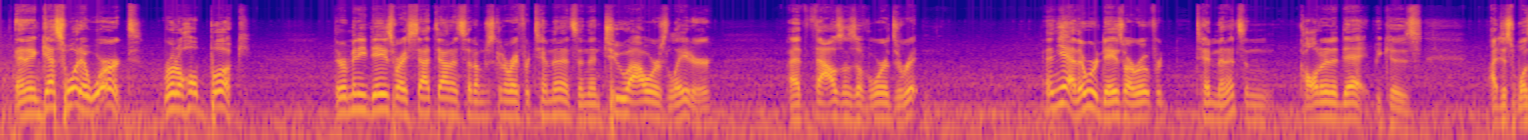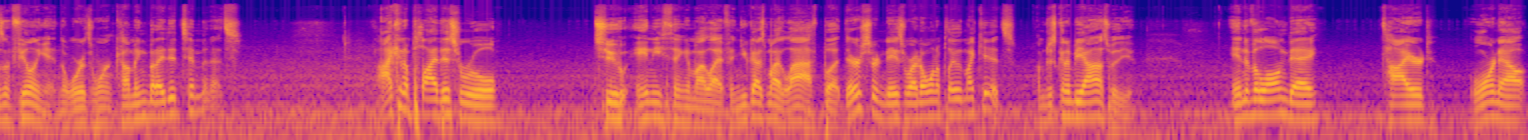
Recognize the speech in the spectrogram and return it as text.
And then guess what? It worked. Wrote a whole book. There were many days where I sat down and said, I'm just going to write for 10 minutes. And then two hours later, I had thousands of words written. And yeah, there were days where I wrote for 10 minutes and called it a day because I just wasn't feeling it and the words weren't coming, but I did 10 minutes. I can apply this rule to anything in my life. And you guys might laugh, but there are certain days where I don't want to play with my kids. I'm just going to be honest with you. End of a long day, tired, worn out,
